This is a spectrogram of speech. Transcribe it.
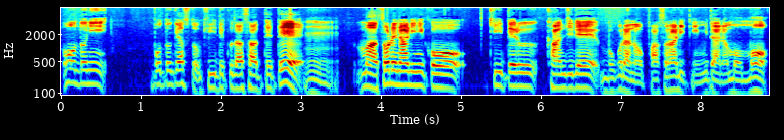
本当に、ポッドキャストを聞いてくださってて、うん。まあ、それなりにこう、聞いてる感じで、僕らのパーソナリティみたいなもんも、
